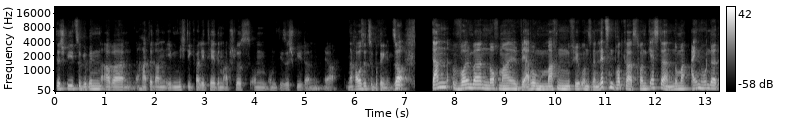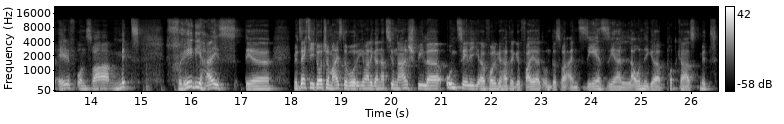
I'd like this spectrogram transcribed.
das Spiel zu gewinnen, aber hatte dann eben nicht die Qualität im Abschluss, um, um dieses Spiel dann ja, nach Hause zu bringen. So, dann wollen wir nochmal Werbung machen für unseren letzten Podcast von gestern, Nummer 111, und zwar mit Freddy Heiß, der mit 60 deutscher Meister wurde, ehemaliger Nationalspieler, unzählige Erfolge hat er gefeiert und das war ein sehr, sehr launiger Podcast mit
